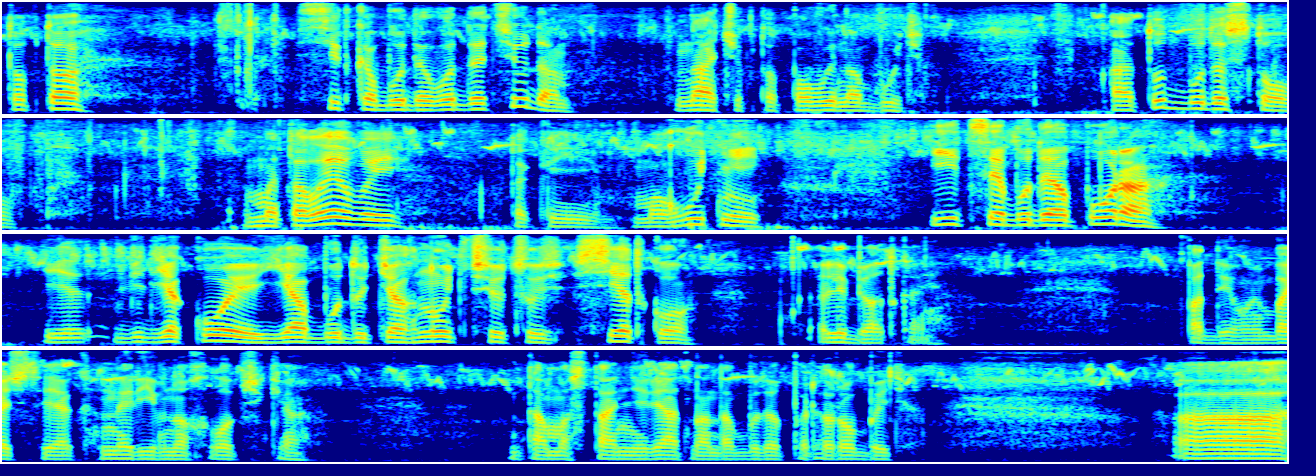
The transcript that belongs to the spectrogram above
Тобто сітка буде от до сюди, начебто повинна бути. А тут буде стовп металевий, такий могутній. І це буде опора, від якої я буду тягнути всю цю сітку лебедкою. Подивимо, бачите, як нерівно хлопчики. Там останній ряд треба буде переробити. А,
